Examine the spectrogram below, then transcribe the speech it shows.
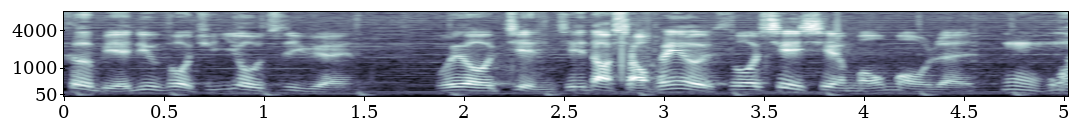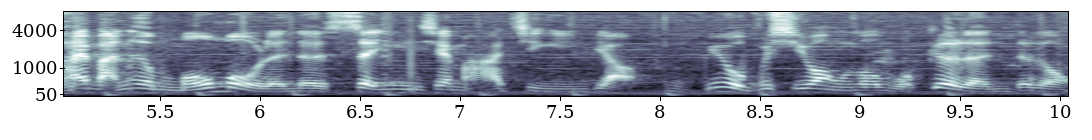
特别，例如说去幼稚园，我有剪接到小朋友说谢谢某某人，嗯，我还把那个某某人的声音先把它静音掉，因为我不希望说我个人这种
